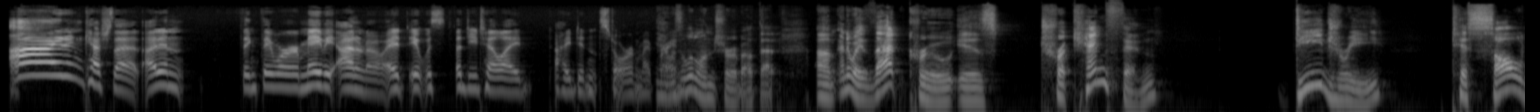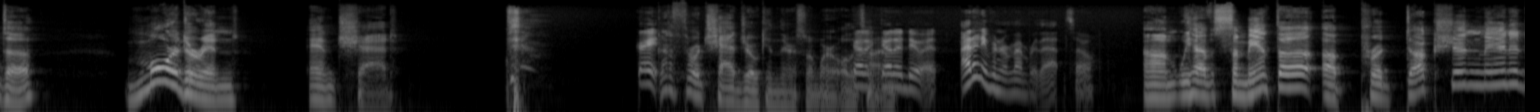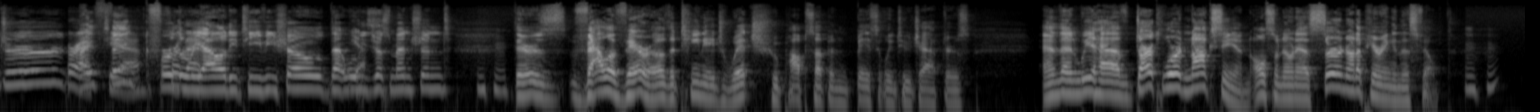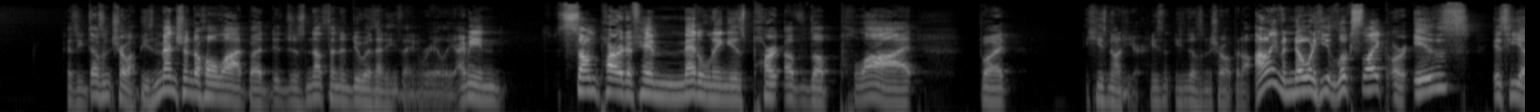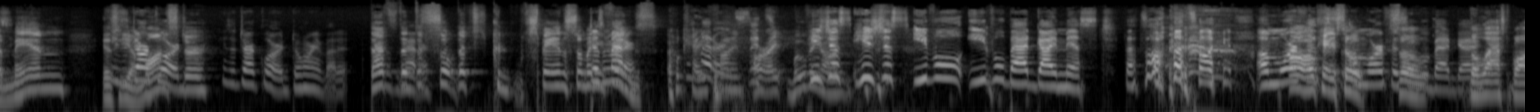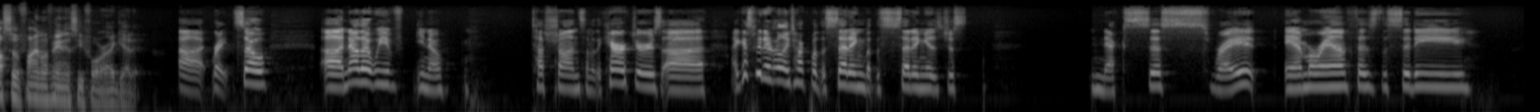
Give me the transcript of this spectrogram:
I didn't catch that. I didn't think they were. Maybe I don't know. It it was a detail I I didn't store in my Yeah, I was a little unsure about that. Um, anyway, that crew is Trakenthin, Deidre, Tisalda, Mordorin, and Chad. Great. Gotta throw a Chad joke in there somewhere all the Gotta time. gotta do it. I didn't even remember that. So Um, we have Samantha, a production manager, Correct, I think, yeah, for, for the that- reality TV show that we Yes. Mm-hmm. just mentioned. There's Valavera, the teenage witch, who pops up in basically two chapters. And then we have Dark Lord Noxian, also known as Sir, not appearing in this film. Because Mm-hmm. he doesn't show up. He's mentioned a whole lot, but it's just nothing to do with anything, really. I mean, some part of him meddling is part of the plot, but he's not here. He's he doesn't show up at all. I don't even know what he looks like or is. Is he a man? Is he's he a a, monster? Lord. He's a Dark Lord. Don't worry about it. That's that, that's so that could span so many Doesn't matter. Okay, Doesn't fine. It's- all it's- moving He's on. just he's just evil evil bad guy missed. That's all. That's all. I- Amorphous. oh, okay. So amorphous so evil bad guy. the last boss of Final Fantasy IV. I get it. Uh, right. So uh, now that we've you know touched on some of the characters, uh, I guess we didn't really talk about the setting, but the setting is just Nexus, right? Amaranth is the city.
